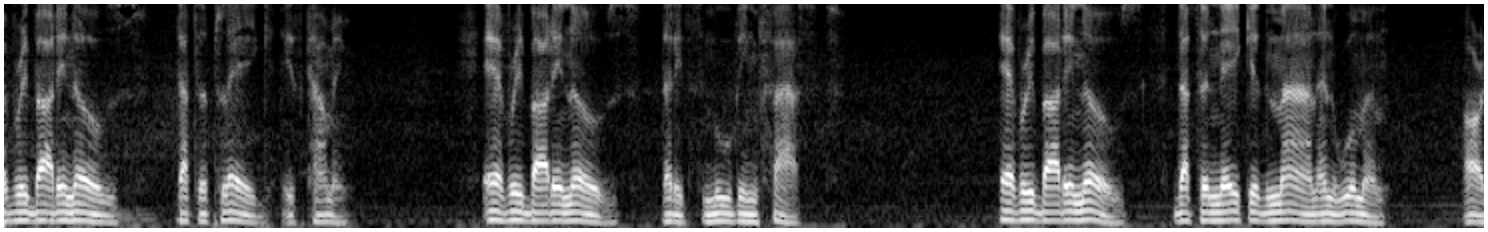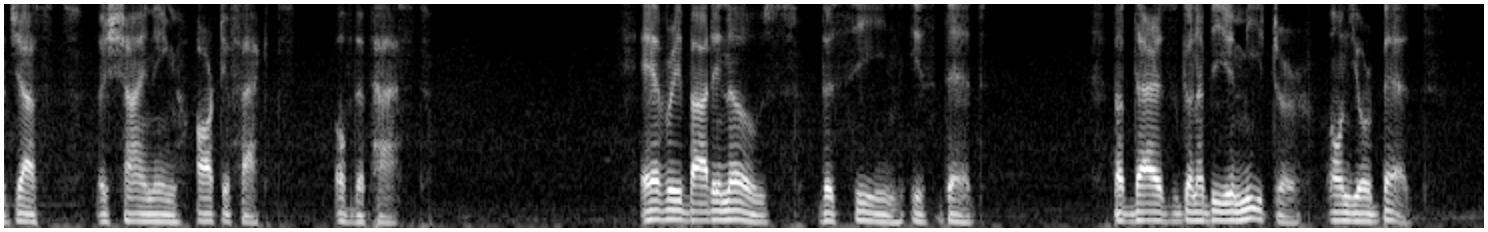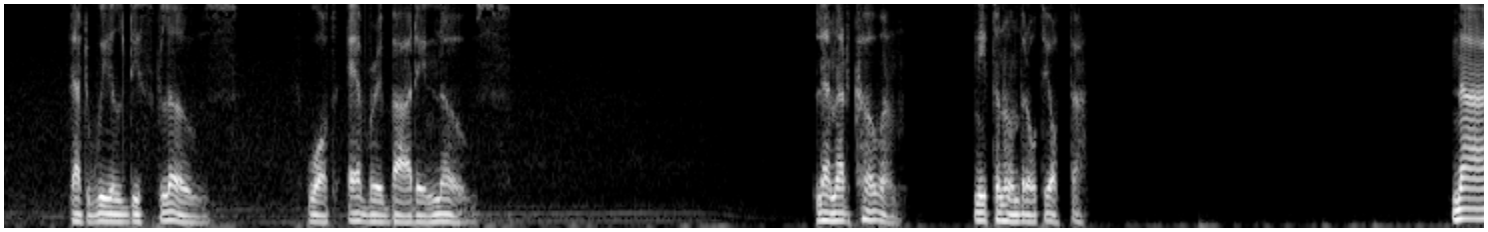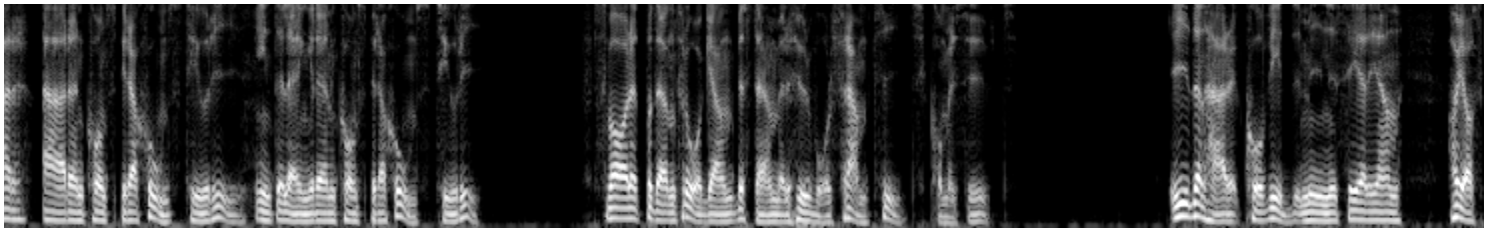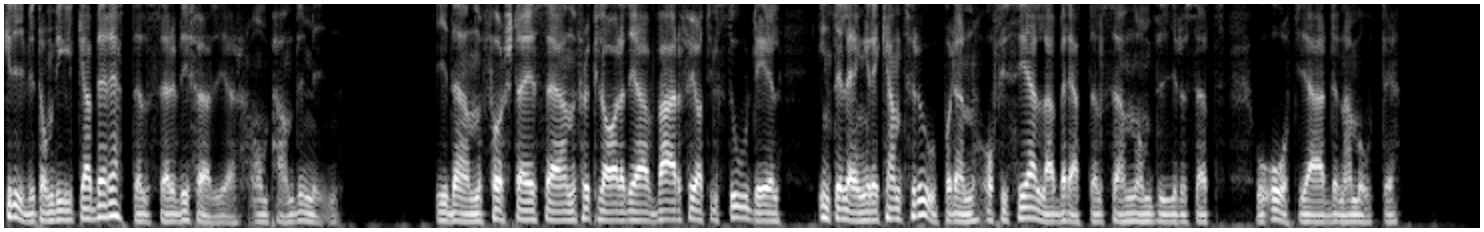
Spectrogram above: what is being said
Everybody knows that the plague is coming. Everybody knows that it's moving fast. Everybody knows that the naked man and woman are just a shining artifact of the past. Everybody knows the scene is dead. But there's gonna be a meter on your bed that will disclose what everybody knows. Leonard Cohen, 1988 När är en konspirationsteori inte längre en konspirationsteori? Svaret på den frågan bestämmer hur vår framtid kommer se ut. I den här covid-miniserien har jag skrivit om vilka berättelser vi följer om pandemin. I den första essän förklarade jag varför jag till stor del inte längre kan tro på den officiella berättelsen om viruset och åtgärderna mot det.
